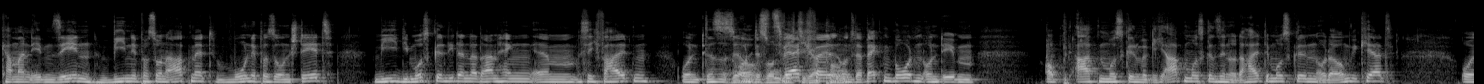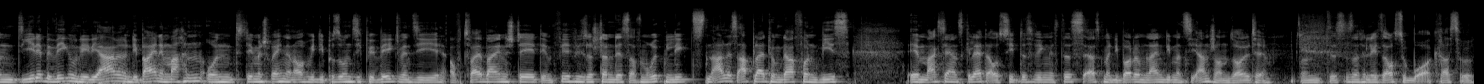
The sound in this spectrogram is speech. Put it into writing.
kann man eben sehen, wie eine Person atmet, wo eine Person steht, wie die Muskeln, die dann da dran hängen, ähm, sich verhalten und Das ja und das so Zwerchfell und der Beckenboden und eben ob Atemmuskeln wirklich Atemmuskeln sind oder Haltemuskeln oder umgekehrt. Und jede Bewegung, die die Arme und die Beine machen und dementsprechend dann auch, wie die Person sich bewegt, wenn sie auf zwei Beinen steht, im Vierfüßlerstand ist, auf dem Rücken liegt, sind alles Ableitungen davon, wie es im axialen Skelett aussieht. Deswegen ist das erstmal die Bottomline, die man sich anschauen sollte. Und das ist natürlich jetzt auch so, boah, krass. So,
